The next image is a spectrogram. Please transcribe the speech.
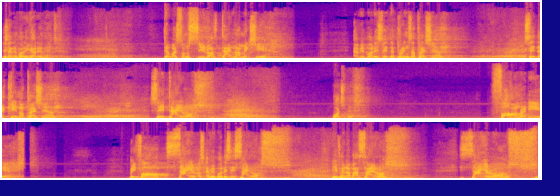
Is anybody getting it? There were some serious dynamics here. Everybody said the prince of Persia. Say the king of Persia. Say Darius. Watch this. 400 years before Cyrus. Everybody say Cyrus. You've heard about Cyrus? Cyrus,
